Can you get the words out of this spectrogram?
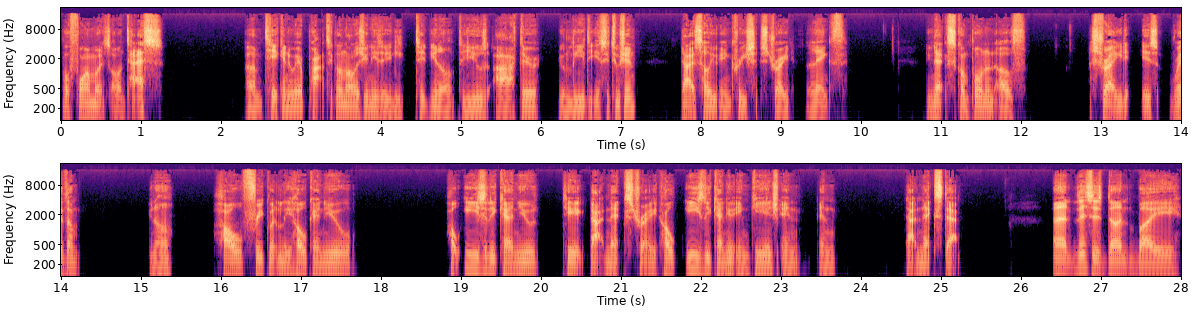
performance on tests, um, taking away practical knowledge you need to, to, you know, to use after you leave the institution. That is how you increase stride length. The next component of stride is rhythm. You know, how frequently, how can you, how easily can you take that next trade? How easily can you engage in in that next step? And this is done by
